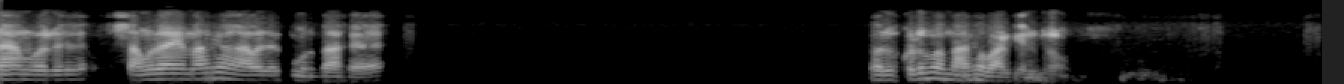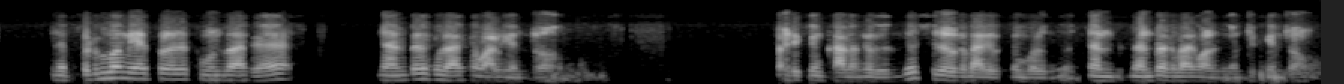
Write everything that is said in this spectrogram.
நாம் ஒரு சமுதாயமாக ஆவதற்கு முன்பாக ஒரு குடும்பமாக வாழ்கின்றோம். இந்த குடும்பம் ஏற்படுவதற்கு முன்பாக நண்பர்களாக வாழ்கின்றோம். படிக்கும் காலங்களிலிருந்து சிறுவர்களாக இருக்கும் பொழுது நண்பர்களாக வாழ்ந்து கொண்டிருக்கின்றோம்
